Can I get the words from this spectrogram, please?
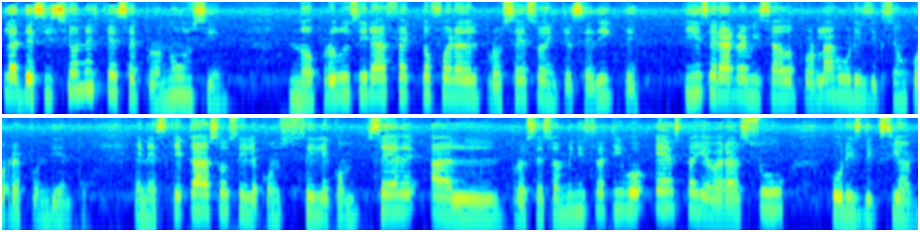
Las decisiones que se pronuncien no producirá efecto fuera del proceso en que se dicte y será revisado por la jurisdicción correspondiente. En este caso, si le, le concede al proceso administrativo, ésta llevará su jurisdicción.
